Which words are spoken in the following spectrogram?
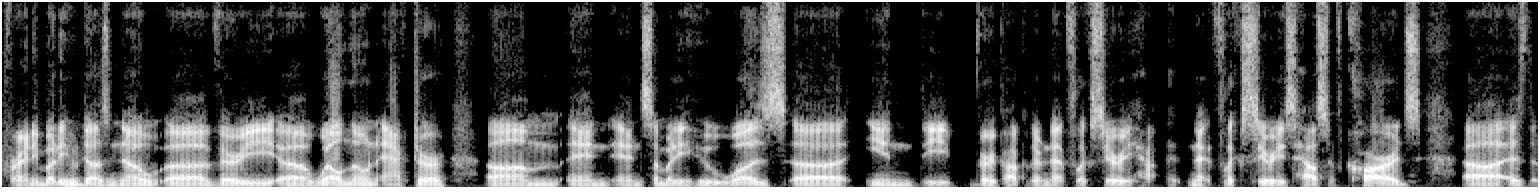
For anybody who doesn't know, uh, very uh, well-known actor, um, and and somebody who was uh, in the very popular Netflix series Netflix series House of Cards as the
